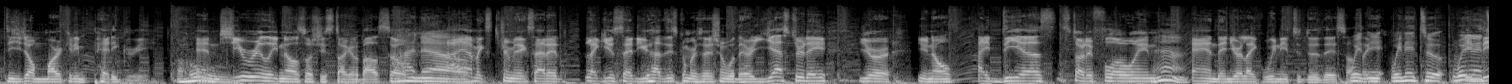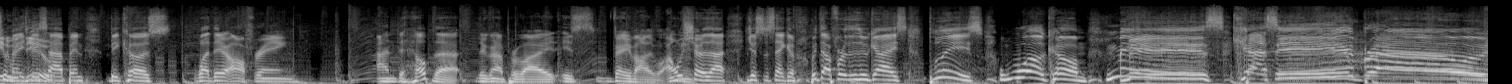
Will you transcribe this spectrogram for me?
digital marketing pedigree. Oh. And she really knows what she's talking about. So I know. I am extremely excited. Like you said, you had this conversation with her yesterday. Your, you know, ideas started flowing. Yeah. And then you're like, we need to do this. We was need, we need to we need to make this happen because what they're offering and the help that they're gonna provide is very valuable. And we'll Hmm. share that in just a second. Without further ado, guys, please welcome Miss Cassie Brown.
